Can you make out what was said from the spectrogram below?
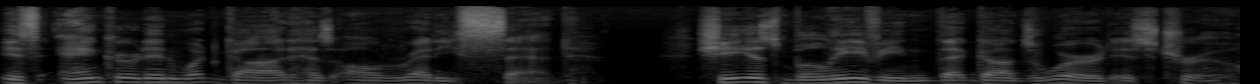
is anchored in what God has already said. She is believing that God's word is true.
